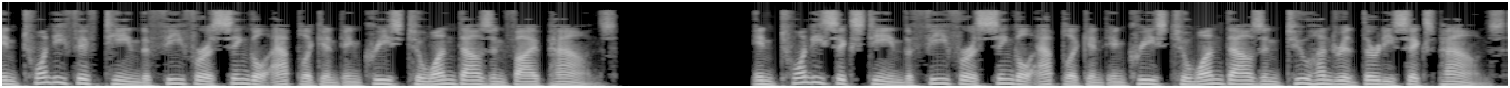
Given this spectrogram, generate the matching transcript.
In 2015 the fee for a single applicant increased to £1,005. In 2016 the fee for a single applicant increased to £1,236.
